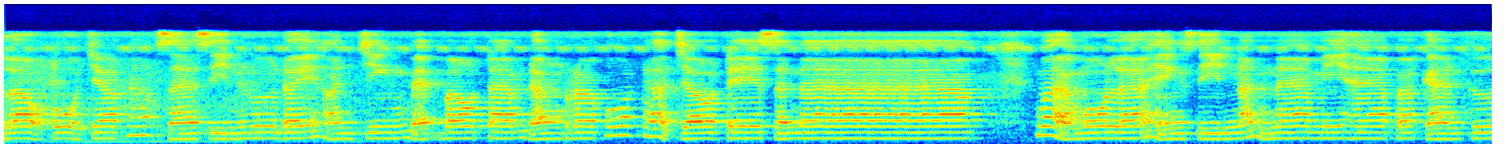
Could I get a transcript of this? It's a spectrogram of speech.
เล่าผู้จะรักษาสินหือใดหันจริงแบบเบาตามดังพระพุทธเจ้าเทศนา ว่ามูลแห่งศีลนั้นนามีหาประการคือ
